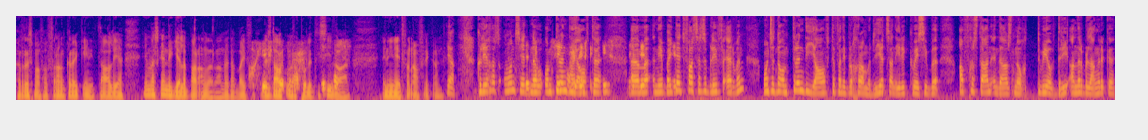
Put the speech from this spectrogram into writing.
gerus maar vir Frankryk en Italië en waarskynlik hele paar ander lande daarbey voeg. Dis dalk oor politisie waar en nie net van Afrika. Ja. Kollegas, ons het nou omtrent die helfte ehm um, nee, byt net vas asseblief Erwin. Ons het nou omtrent die helfte van die program reeds aan hierdie kwessie afgestaan en daar's nog twee of drie ander belangrike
